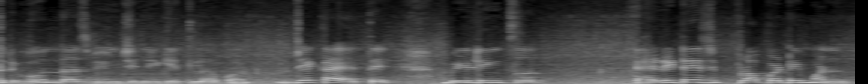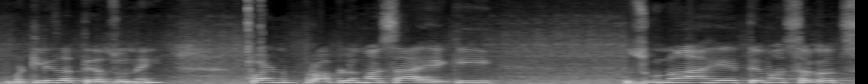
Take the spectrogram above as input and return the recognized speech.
त्रिभुवनदास भीमजींनी घेतलं पण. जे काय आहे ते बिल्डिंगचं हेरिटेज प्रॉपर्टी म्हण म्हटली जाते अजूनही. पण प्रॉब्लेम असा आहे की जुनं आहे तेव्हा सगळंच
